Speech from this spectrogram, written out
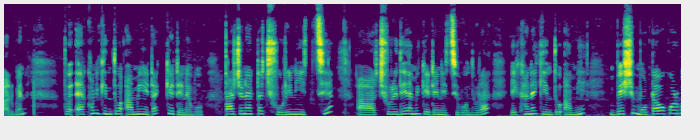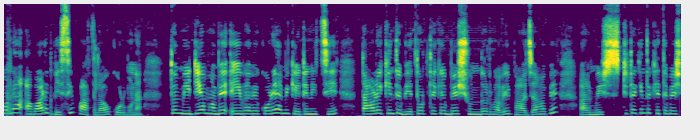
পারবেন। তো এখন কিন্তু আমি এটা কেটে নেব। তার জন্য একটা ছুরি নিচ্ছে আর ছুরি দিয়ে আমি কেটে নিচ্ছি বন্ধুরা। এখানে কিন্তু আমি বেশি মোটাও করব না, আবার বেশি পাতলাও করব না। তো মিডিয়াম হবে, এইভাবে করে আমি কেটে নিচ্ছি। তাহলে কিন্তু ভেতর থেকে বেশ সুন্দরভাবে ভাজা হবে আর মিষ্টিটা কিন্তু খেতে বেশ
